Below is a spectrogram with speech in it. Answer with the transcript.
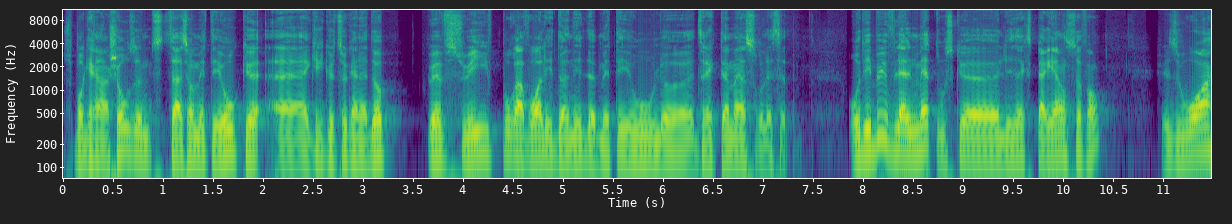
C'est pas grand-chose, une petite station météo que euh, Agriculture Canada peuvent suivre pour avoir les données de météo là, directement sur le site. Au début, ils voulaient le mettre où ce que les expériences se font. J'ai dit, ouais,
